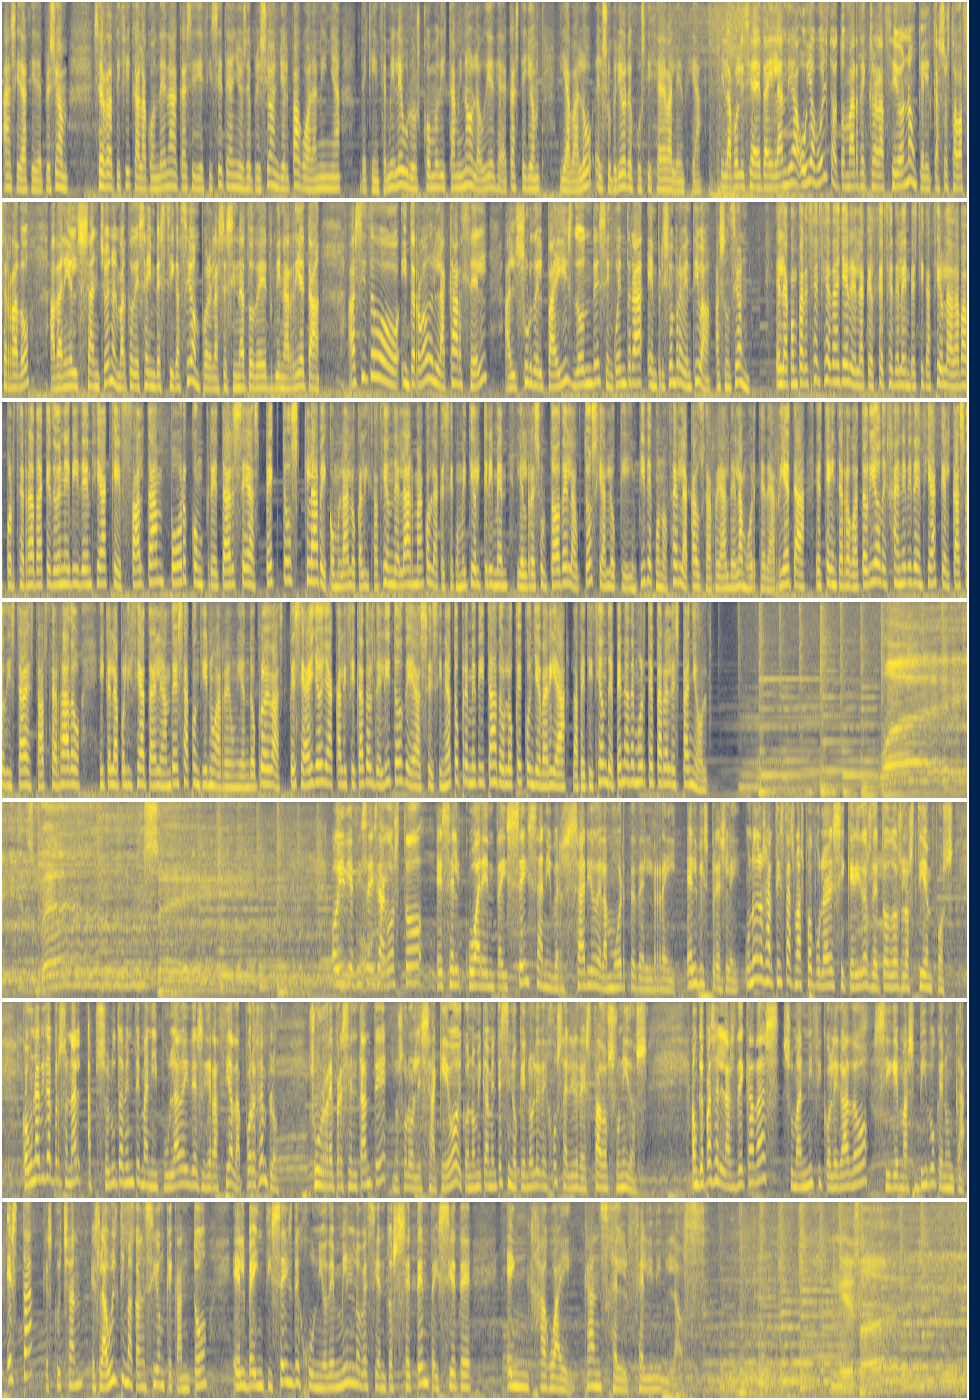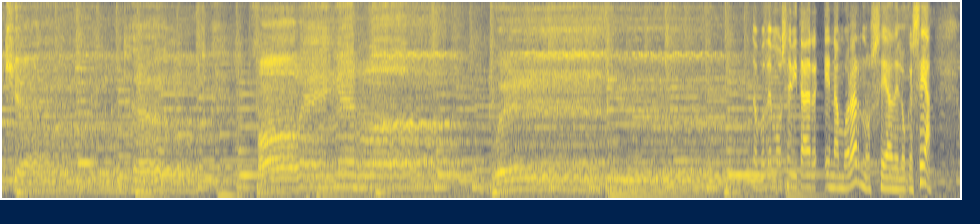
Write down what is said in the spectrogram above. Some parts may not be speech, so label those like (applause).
ansiedad y depresión. Se ratifica la condena a casi 17 años de prisión y el pago a la niña de 15.000 euros, como dictaminó la audiencia de Castellón y avaló el Superior de Justicia de Valencia. Y la policía de Tailandia hoy ha vuelto a tomar declaración, aunque el caso estaba cerrado, a Daniel Sancho en el marco de esa investigación por el asesinato de Edwin Arrieta. Ha sido interrogado en la cárcel al sur del país, donde se encuentra en prisión preventiva. Asunción. En la comparecencia de ayer, en la que el jefe de la investigación la daba por cerrada, quedó en evidencia que faltan por concretarse aspectos clave como la localización del arma con la que se cometió el crimen y el resultado de la autopsia, lo que impide conocer la causa real de la muerte de Arrieta. Este interrogatorio deja en evidencia que el caso dista estar cerrado y que la policía tailandesa continúa reuniendo pruebas. Pese a ello, ya ha calificado el delito de asesinato premeditado, lo que conllevaría la petición de pena de muerte para el español. Hoy 16 de agosto es el 46 aniversario de la muerte del rey, Elvis Presley, uno de los artistas más populares y queridos de todos los tiempos, con una vida personal absolutamente manipulada y desgraciada. Por ejemplo, su representante no solo le saqueó económicamente, sino que no le dejó salir de Estados Unidos. Aunque pasen las décadas, su magnífico legado sigue más vivo que nunca. Esta que escuchan es la última canción que cantó el 26 de junio de 1977 en Hawái, Can't Help Falling in Love. Podemos evitar enamorarnos, sea de lo que sea.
